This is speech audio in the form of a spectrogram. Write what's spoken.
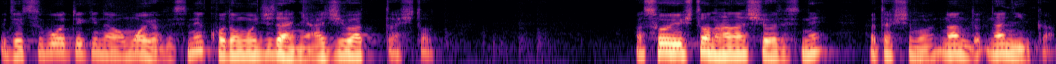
絶望的な思いをですね、子供時代に味わった人。そういう人の話をですね私も何度何人か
